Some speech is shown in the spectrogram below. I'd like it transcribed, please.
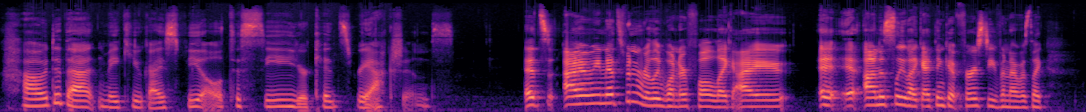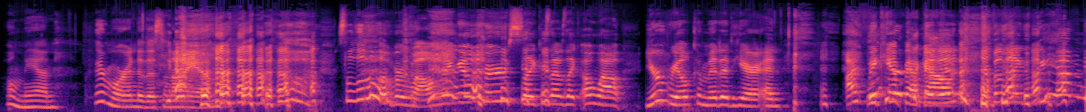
How did that make you guys feel to see your kids' reactions? It's I mean it's been really wonderful. Like I it, it, honestly like I think at first even I was like, "Oh man, they're more into this than I am." it's a little overwhelming at first like cuz I was like, "Oh wow, you're real committed here." And I think can't back out. but like we haven't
